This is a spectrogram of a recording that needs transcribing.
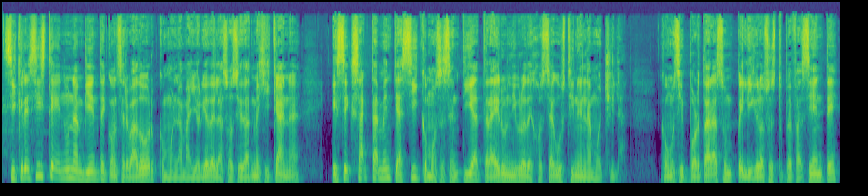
Si creciste en un ambiente conservador, como la mayoría de la sociedad mexicana, es exactamente así como se sentía traer un libro de José Agustín en la mochila como si portaras un peligroso estupefaciente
